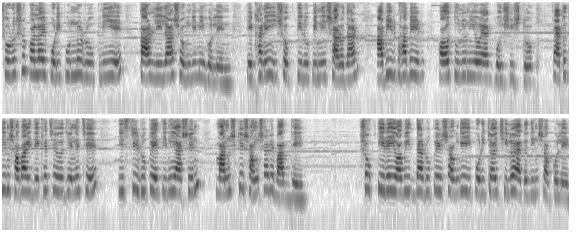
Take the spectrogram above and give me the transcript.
ষোড়শকলায় পরিপূর্ণ রূপ নিয়ে তার লীলা সঙ্গিনী হলেন। এখানেই শক্তিরূপিণী সারদার আবির্ভাবের অতুলনীয় এক বৈশিষ্ট্য। এতদিন সবাই দেখেছে ও জেনেছে স্ত্রী রূপে তিনি আসেন মানুষকে সংসারে বাধ্যে শক্তির এই অবিদ্যা রূপের সঙ্গেই পরিচয় ছিল এতদিন সকলের।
